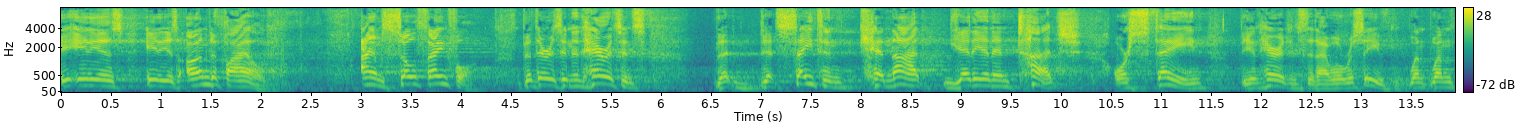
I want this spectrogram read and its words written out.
it, is, it is undefiled. I am so thankful that there is an inheritance that, that Satan cannot get in and touch or stain the inheritance that I will receive. When, when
